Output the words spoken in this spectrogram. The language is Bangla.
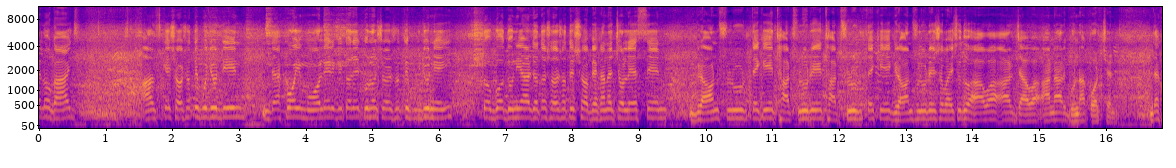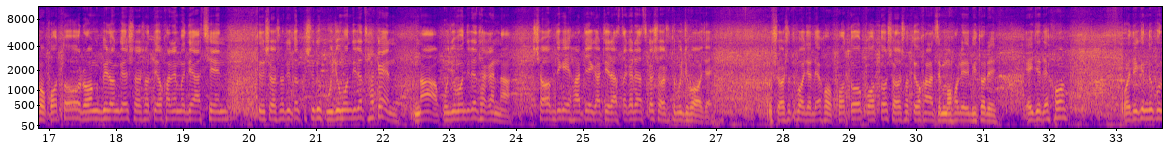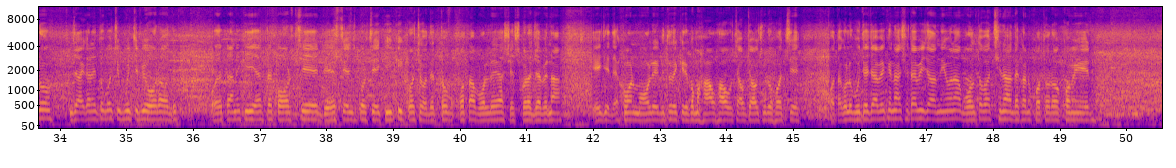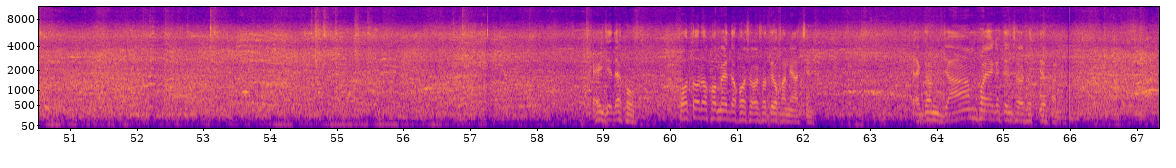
হ্যালো গাইজ আজকে সরস্বতী পুজোর দিন। দেখো ওই মলের ভিতরে কোনো সরস্বতী পুজো নেই। তবুও দুনিয়ার যত সরস্বতী সব এখানে চলে এসছেন। গ্রাউন্ড ফ্লোর থেকে থার্ড ফ্লোরে থার্ড ফ্লোর থেকে গ্রাউন্ড ফ্লোরে সবাই শুধু আওয়া আর যাওয়া আনার গুণা করছেন। দেখো কত রং বেরঙের সরস্বতী ওখানের মধ্যে আছেন। কিন্তু সরস্বতী তো শুধু পুজো মন্দিরে থাকেন? না, পুজো মন্দিরে থাকেন না। সব দিকে হাঁটিয়ে গাটিয়ে রাস্তাঘাটে আজকাল সরস্বতী পুজো পাওয়া যায়। সরস্বতী পূজা, দেখো কত কত সরস্বতী ওখানে আছে মহলের ভিতরে। এই যে দেখো, ওইদিকে কিন্তু কোনো জায়গা নেই তবু চিপি চিপি ওরা ওদের ওখানে কি একটা করছে, ড্রেস চেঞ্জ করছে, কি কি করছে, ওদের তো কথা বলে আর শেষ করা যাবে না। এই যে দেখো, আমার মহলের ভিতরে কীরকম হাও হাও চাউ চাউ শুরু হচ্ছে। কথাগুলো বুঝে যাবে কি না সেটা আমি জানিও না, বলতে পারছি না। দেখুন কত রকমের এই যে দেখো, কত রকমের দেখো সরস্বতী ওখানে আছেন। একদম জাম হয়ে গেছেন সরস্বতী ওখানে।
